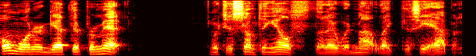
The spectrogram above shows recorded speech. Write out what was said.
homeowner get the permit, which is something else that I would not like to see happen.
